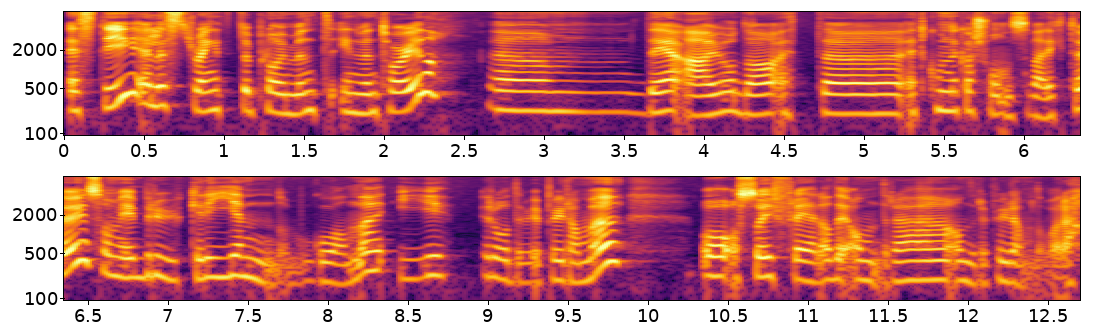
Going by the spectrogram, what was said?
SD, eller Strength Deployment Inventory, da. Um, det er jo da et, uh, et, kommunikasjonsverktøy som vi bruker gjennomgående i rådgiverprogrammet, og også i flere av de andre, andre programmene våre.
